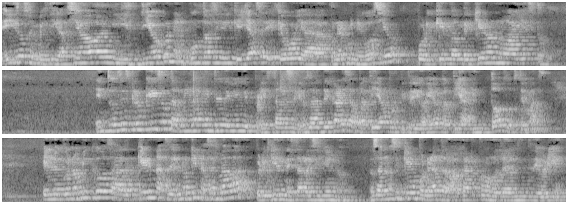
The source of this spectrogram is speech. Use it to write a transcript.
hizo su investigación y dio con el punto así de que ya sé de qué voy a poner mi negocio, porque en donde quiero no hay esto. Entonces creo que eso también la gente debe de prestarse, o sea, dejar esa apatía, porque te digo, hay apatía en todos los temas. En lo económico, o sea, quieren hacer, no quieren hacer nada, pero quieren estar recibiendo. O sea, no se quieren poner a trabajar como realmente deberían.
